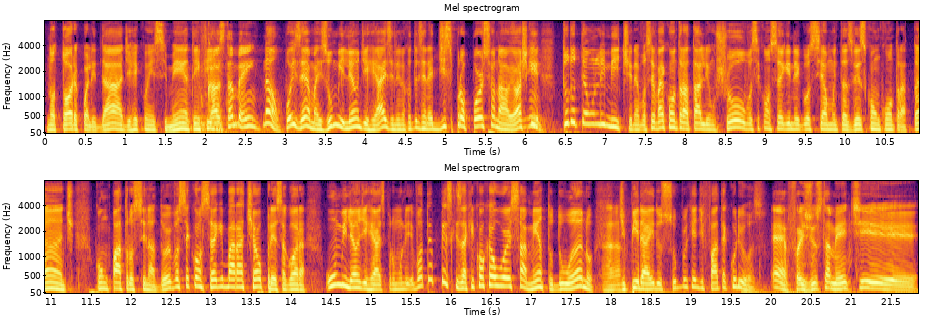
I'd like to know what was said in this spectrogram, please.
notória qualidade, reconhecimento, enfim. No caso também. Não, pois é, mas um milhão de reais, Helena, que eu tô dizendo, é desproporcional. Eu acho Sim. que tudo tem um limite, né? Você vai contratar ali um show, você consegue negociar muitas vezes com um contratante, com um patrocinador, você consegue baratear o preço. Agora, um milhão de reais para o município. Vou até pesquisar aqui qual é o orçamento do ano uhum. de Piraí do Sul, porque de fato é curioso. É, foi justamente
